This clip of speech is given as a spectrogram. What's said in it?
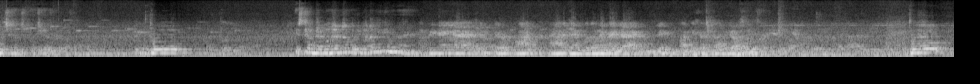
अच्छा अच्छा अच्छा अच्छा। तो इसका मेमोरेंडम अभी बना कि नहीं बना है? अभी नहीं आया है केवल पाँच पाँच जनपदों में भेजा है कंप्लीट बाकी सब तो अभी तो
